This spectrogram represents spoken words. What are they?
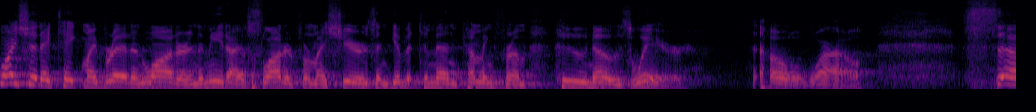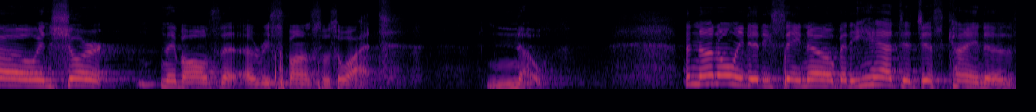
Why should I take my bread and water and the meat I have slaughtered for my shears and give it to men coming from who knows where? Oh, wow. So, in short, Nabal's uh, response was what? No. But not only did he say no, but he had to just kind of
